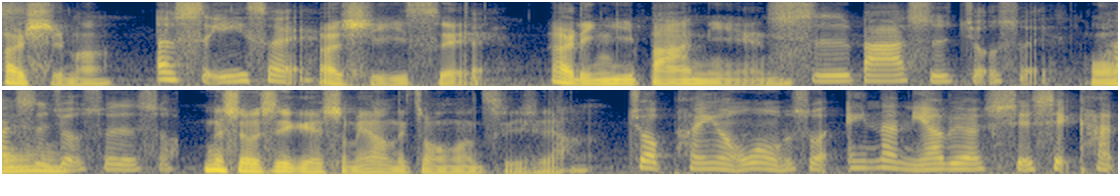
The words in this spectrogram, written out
二十吗？二十一岁，二十一岁对，二零一八年，十八十九岁，哦快十九岁的时候，那时候是一个什么样的状况之下？就朋友问我说：“哎，那你要不要写写看？”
